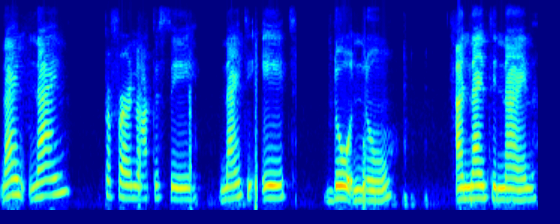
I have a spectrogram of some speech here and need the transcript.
9 9 prefer not to say 98 don't know and 99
